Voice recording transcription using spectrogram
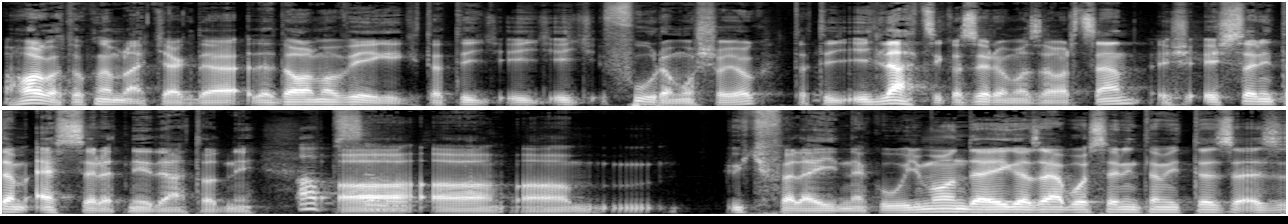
a hallgatók nem látják, de, de Dalma végig, tehát így, így, így fúra mosolyog, tehát így, így látszik az öröm az arcán, és, és szerintem ezt szeretnéd átadni Abszolút. a, a, a ügyfeleidnek úgymond, de igazából szerintem itt ez, ez,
